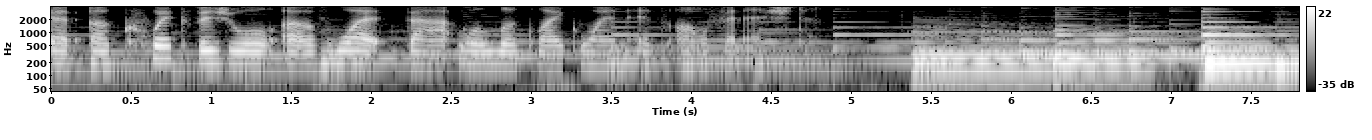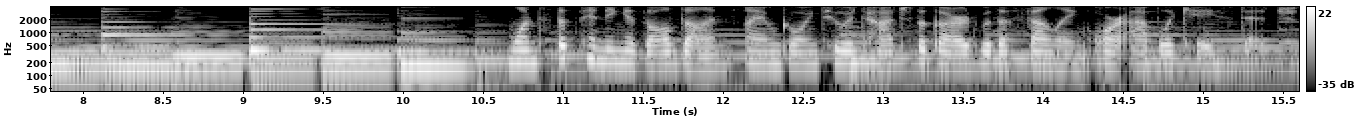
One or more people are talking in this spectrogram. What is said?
get a quick visual of what that will look like when it's all finished. Once the pinning is all done, I am going to attach the guard with a felling or applique stitch.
